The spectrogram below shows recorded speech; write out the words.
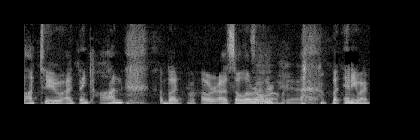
on to I think Han, but or uh, Solo, rather. Yeah. But anyway,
